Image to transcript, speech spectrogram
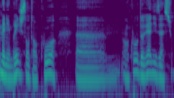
Mais les bridges sont en cours, euh, en cours de réalisation.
